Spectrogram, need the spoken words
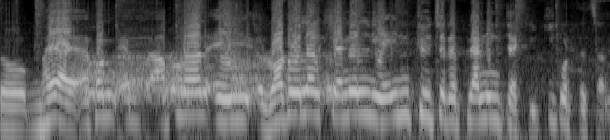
তো ভাইয়া এখন আপনার এই রটওয়েলার ক্যানেল নিয়ে ইন ফিউচারে প্ল্যানিংটা কি? কি করতে চান?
